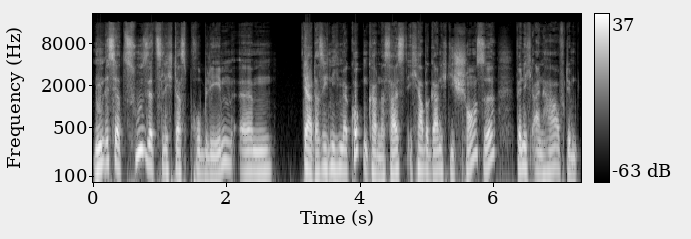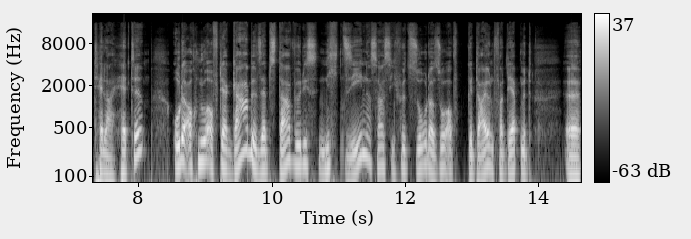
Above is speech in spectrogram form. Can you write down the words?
Nun ist ja zusätzlich das Problem, ähm, ja, dass ich nicht mehr gucken kann. Das heißt, ich habe gar nicht die Chance, wenn ich ein Haar auf dem Teller hätte oder auch nur auf der Gabel, selbst da würde ich es nicht sehen. Das heißt, ich würde es so oder so auf Gedeih und Verderb mit äh,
